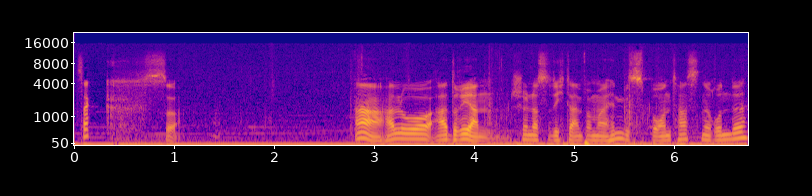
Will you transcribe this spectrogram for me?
Zack. So. Ah, hallo Adrian. Schön, dass du dich da einfach mal hingespawnt hast, eine Runde.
